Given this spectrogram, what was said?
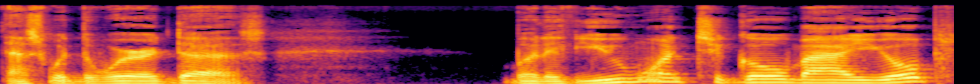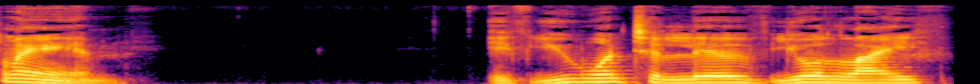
That's what the word does. But if you want to go by your plan, if you want to live your life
